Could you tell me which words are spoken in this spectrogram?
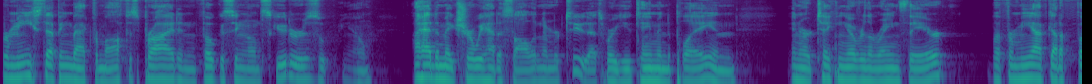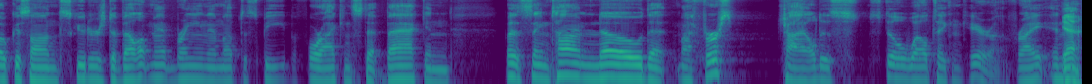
for me stepping back from office pride and focusing on scooters, you know, I had to make sure we had a solid number 2. That's where you came into play and and are taking over the reins there. But for me, I've got to focus on scooters development, bringing them up to speed before I can step back and but at the same time know that my first child is still well taken care of, right? And Yeah.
